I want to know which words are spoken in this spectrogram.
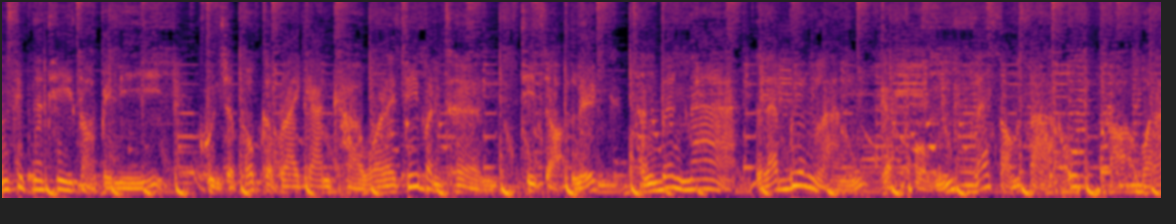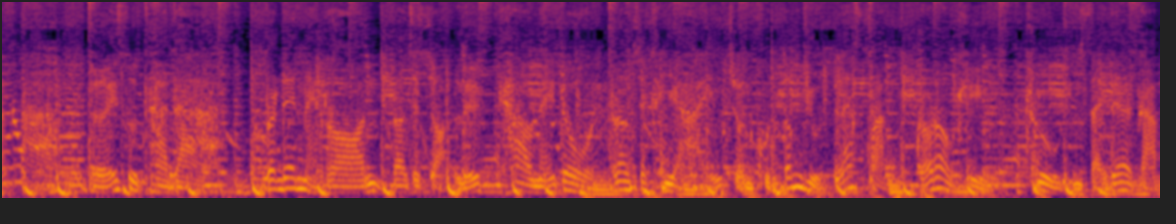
30 นาทีต่อไปนี้ คุณจะพบกับรายการข่าววาไรตี้บันเทิง ที่เจาะลึกทั้งเบื้องหน้าและเบื้องหลังกับผมและสองสาวต่อวรตาเอ๋ยสุธาดา ประเด็นไหนร้อนเราจะเจาะลึกข่าวไหนโดน เราจะขยายจนคุณต้องหยุดและฟังเพราะเราคือ True Insider ครับ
